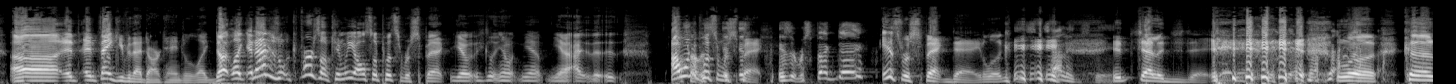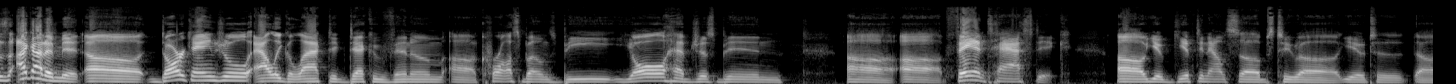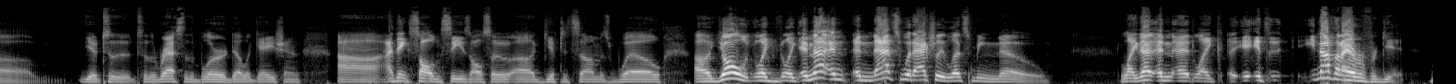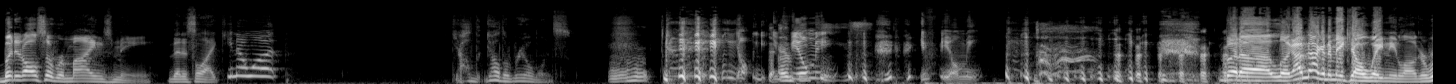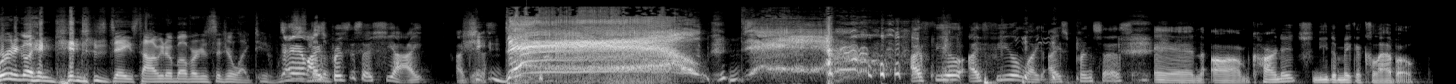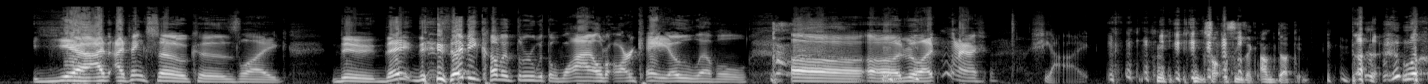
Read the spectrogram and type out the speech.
Uh, and, and thank you for that, Dark Angel. Like, like, and I just first off, can we also put some respect? You know, you know, yeah, yeah. I, I want to put some Is- is- respect. Is, it respect day? It's respect day. Look, challenge day. It's challenge day. Look, cause I gotta admit, uh, Dark Angel, Alley Galactic, Deku Venom, uh, Crossbones B, y'all have just been uh uh fantastic. Uh, you know, gifting out subs to uh you know to uh you know to to the rest of the blur delegation. Uh, I think Salt and Seas also uh, gifted some as well. Uh, y'all like like and that and, and that's what actually lets me know like that and, and like it, it's it, not that I ever forget, but it also reminds me that it's like you know what y'all y'all the real ones. Y'all- you feel me? You feel me? but uh, look, I'm not gonna make y'all wait any longer. We're gonna go ahead and get into today's topic. You know, motherfuckers sit here like, dude, Damn, Ice mother- Princess says she I She- damn, damn. I feel I feel like Ice Princess and um Carnage need to make a collabo. Yeah, I, I think so. Cause like, dude, they they be coming through with the wild RKO level. Uh, uh, be like, "Nah, she alright. she's like, I'm ducking. Look,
